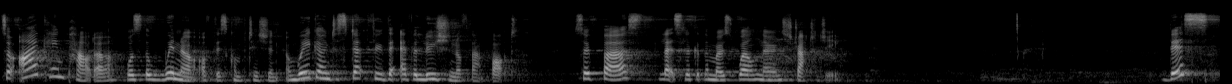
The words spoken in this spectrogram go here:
So Iocaine Powder was the winner of this competition, and we're going to step through the evolution of that bot. So first, let's look at the most well-known strategy. This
